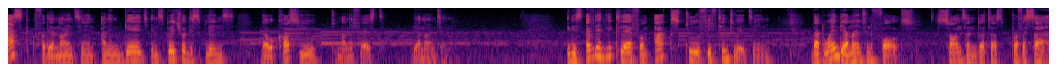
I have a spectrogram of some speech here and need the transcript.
Ask for the anointing and engage in spiritual disciplines that will cause you to manifest the anointing. It is evidently clear from Acts 2 15 to 18 that when the anointing falls, sons and daughters prophesy,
